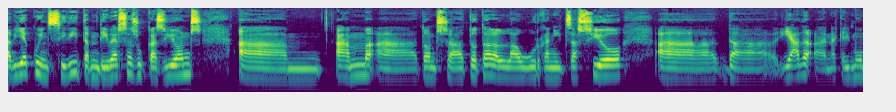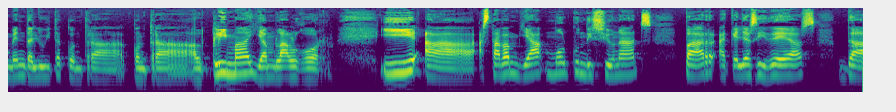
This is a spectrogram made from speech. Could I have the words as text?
havia coincidit en diverses ocasions eh, amb eh, doncs, tota l'organització eh, de, ja de, en aquell moment de lluita contra, contra el clima i amb l'Al Gore. I eh, estàvem ja molt condicionats per aquelles idees de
